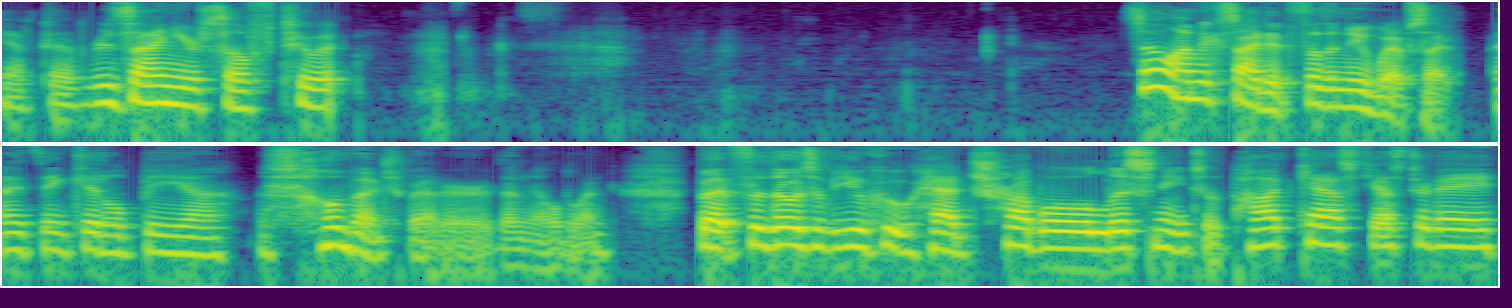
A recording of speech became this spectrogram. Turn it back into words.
have to resign yourself to it. So I'm excited for the new website. I think it'll be uh, so much better than the old one. But for those of you who had trouble listening to the podcast yesterday,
